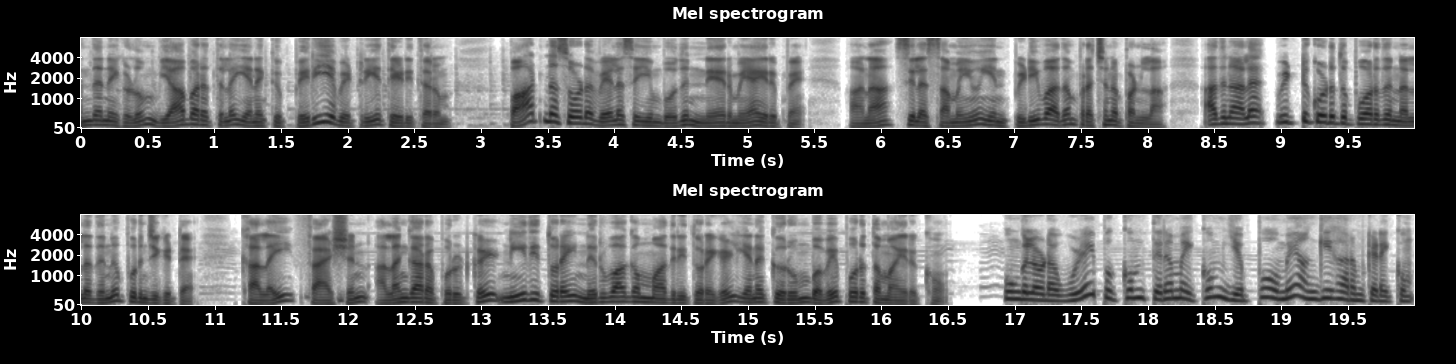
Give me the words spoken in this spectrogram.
சிந்தனைகளும் வியாபாரத்துல எனக்கு பெரிய வெற்றியை தேடித்தரும். பார்ட்னர்ஸோட வேலை செய்யும்போது நேர்மையா இருப்பேன். ஆனா சில சமயம் என் பிடிவாதம் பிரச்சனை பண்ணலாம். அதனால விட்டு கொடுத்து போறது நல்லதுன்னு புரிஞ்சுக்கிட்டேன். கலை ஃபேஷன் அலங்கார பொருட்கள் நீதித்துறை நிர்வாகம் மாதிரி துறைகள் எனக்கு ரொம்பவே பொருத்தமா இருக்கும். உங்களோட உழைப்புக்கும் திறமைக்கும் எப்பவுமே அங்கீகாரம் கிடைக்கும்.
